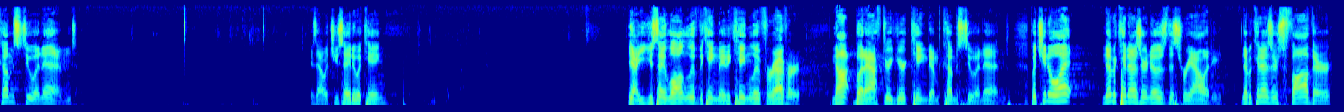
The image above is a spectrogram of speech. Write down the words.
comes to an end, is that what you say to a king? Yeah, you say, Long live the king. May the king live forever. Not, but after your kingdom comes to an end. But you know what? Nebuchadnezzar knows this reality. Nebuchadnezzar's father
